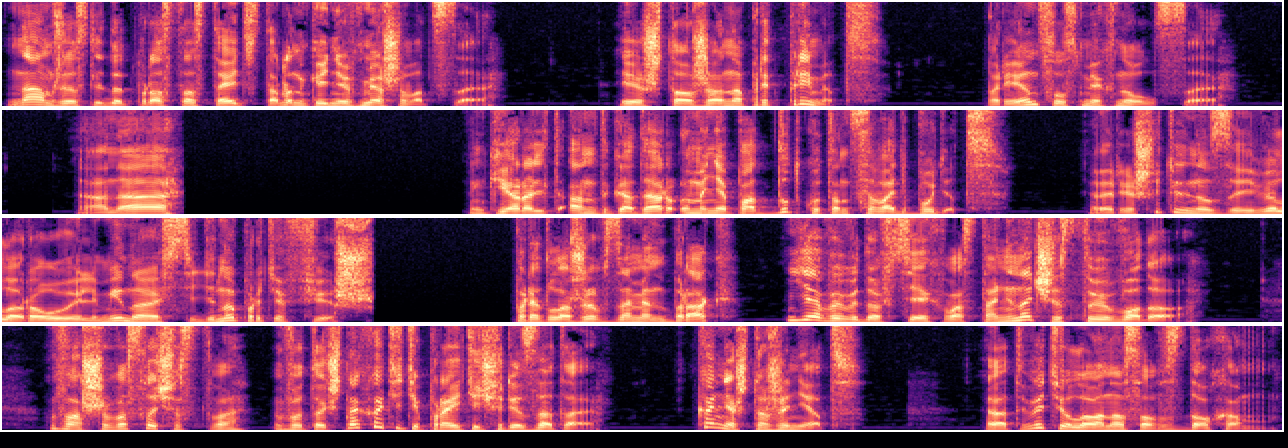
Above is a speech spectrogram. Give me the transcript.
Нам же следует просто стоять в сторонке и не вмешиваться. И что же она предпримет? Принц усмехнулся. Она «Геральт Антгадар у меня под дудку танцевать будет», — решительно заявила Роу сидя напротив Фиш. «Предложив взамен брак, я выведу все их восстания на чистую воду». «Ваше Высочество, вы точно хотите пройти через это?» «Конечно же нет», — ответила она со вздохом.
